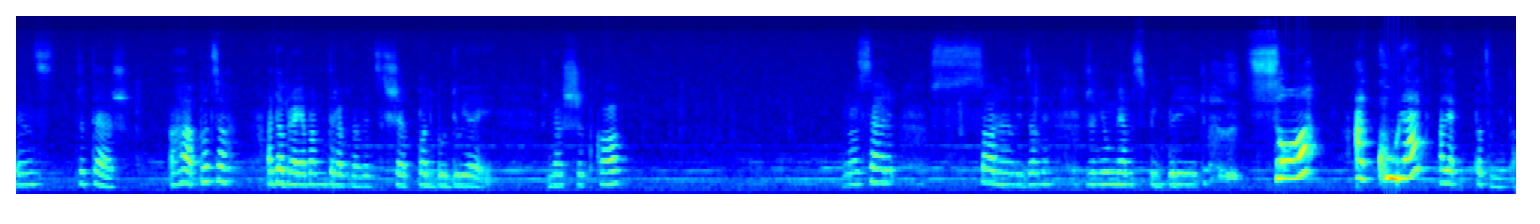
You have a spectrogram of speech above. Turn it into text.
więc to też. Aha, po co? A dobra, ja mam drewno, więc się podbuduję na szybko. No ser, sorry widzowie, że nie umiem speed bridge. Co? Akurat? Ale po co mi to?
